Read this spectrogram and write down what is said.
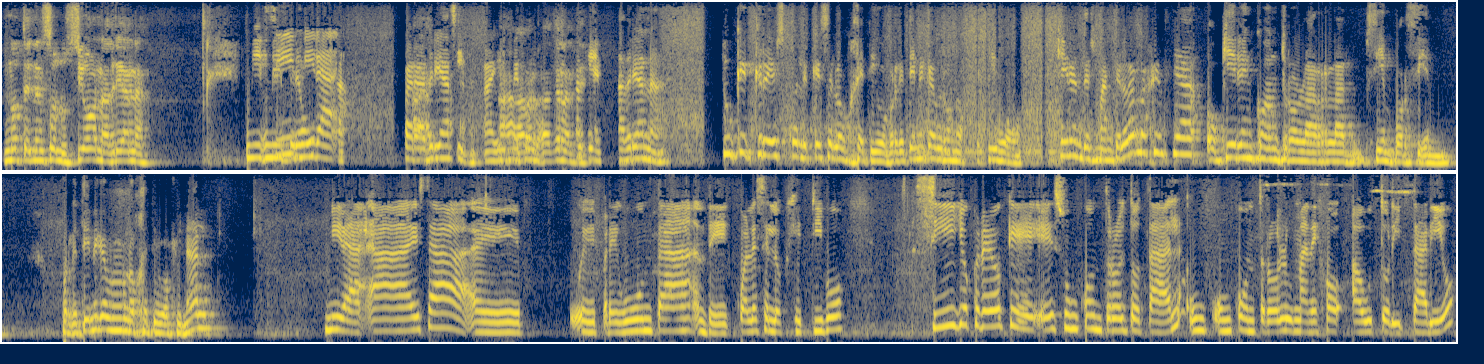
no tener solución, Adriana. Mi, sí, mira, para Adriana, ahí ah, Adriana, ¿Tú qué crees cuál que es el objetivo? Porque tiene que haber un objetivo. ¿Quieren desmantelar la agencia o quieren controlarla 100%? Porque tiene que haber un objetivo final. Mira, a esta eh, eh, pregunta de cuál es el objetivo, Sí, yo creo que es un control total, un, control, un manejo autoritario,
